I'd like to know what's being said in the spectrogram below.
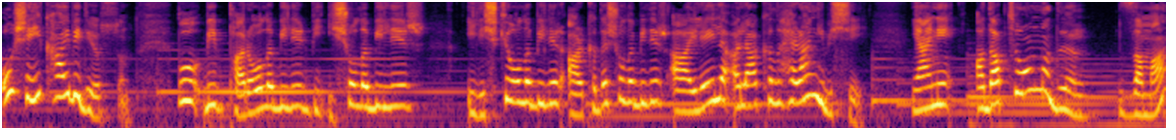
o şeyi kaybediyorsun. Bu bir para olabilir, bir iş olabilir, ilişki olabilir, arkadaş olabilir, aileyle alakalı herhangi bir şey. Yani adapte olmadığın zaman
